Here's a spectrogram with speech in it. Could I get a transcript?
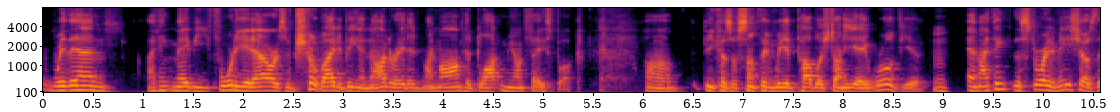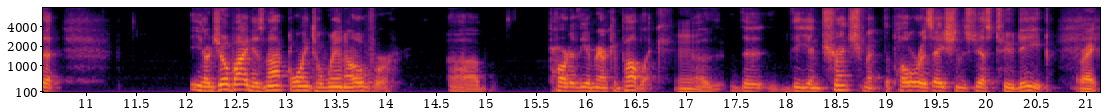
within, I think, maybe 48 hours of Joe Biden being inaugurated, my mom had blocked me on Facebook uh, because of something we had published on EA Worldview. Mm. And I think the story to me shows that, you know, Joe Biden is not going to win over. Uh, part of the American public. Mm. Uh, the the entrenchment, the polarization is just too deep. Right.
